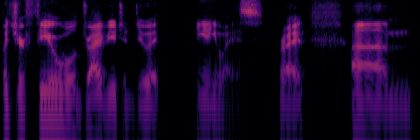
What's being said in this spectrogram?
But your fear will drive you to do it anyways, right? Um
